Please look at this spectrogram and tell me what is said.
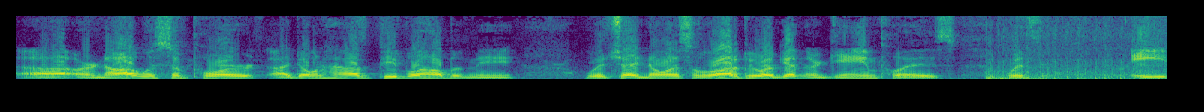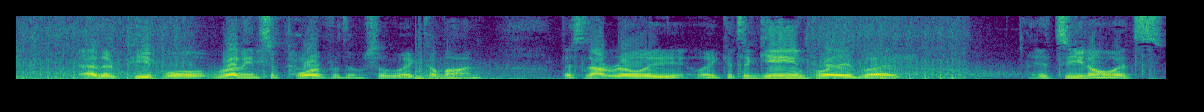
uh, are not with support. I don't have people helping me, which I notice a lot of people are getting their gameplays with eight other people running support for them. So like, come on, that's not really like it's a gameplay, but it's you know it's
